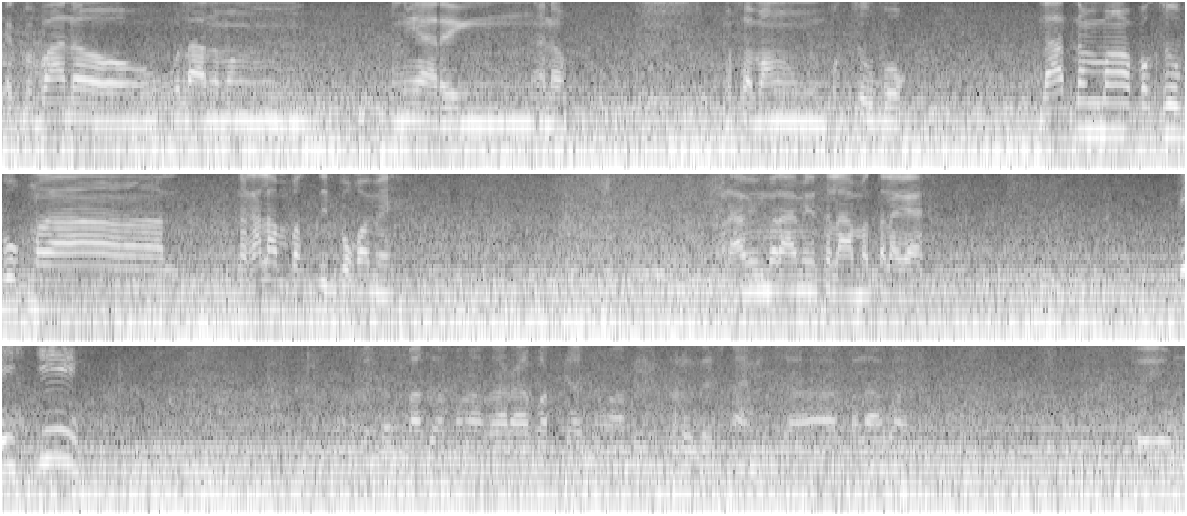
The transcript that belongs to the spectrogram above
kahit pa paano wala namang nangyaring ano masamang pagsubok lahat ng mga pagsubok na nakalampas din po kami maraming maraming salamat talaga Face G. Magandang baga mga karapat yan ng aming followers namin sa Palawan. Ito yung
